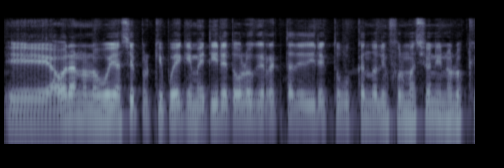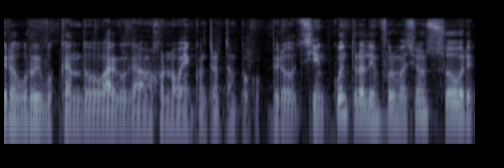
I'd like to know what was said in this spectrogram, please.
Eh, ahora no lo voy a hacer porque puede que me tire todo lo que resta de directo buscando la información y no los quiero aburrir buscando algo que a lo mejor no voy a encontrar tampoco. Pero si encuentro la información sobre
